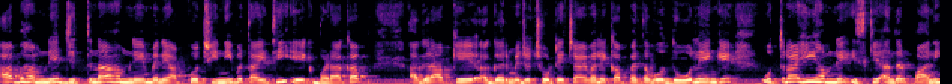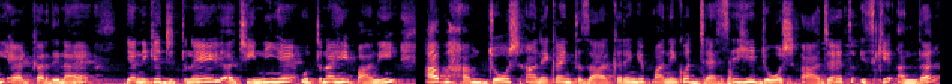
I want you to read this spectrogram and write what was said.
अब हमने जितना हमने, मैंने आपको चीनी बताई थी, एक बड़ा कप। अगर आपके घर में जो छोटे चाय वाले कप है तो वो दो लेंगे। उतना ही हमने इसके अंदर पानी ऐड कर देना है। यानी कि जितने चीनी है, उतना ही पानी। अब हम जोश आने का इंतज़ार करेंगे। पानी को जैसे ही जोश आ जाए तो इसके अंदर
